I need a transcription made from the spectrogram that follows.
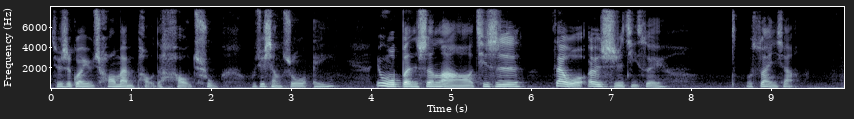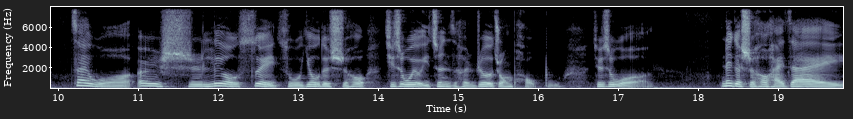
就是关于超慢跑的好处。我就想说，诶，因为我本身啦啊，其实在我二十几岁，我算一下，在我二十六岁左右的时候，其实我有一阵子很热衷跑步，就是我。那个时候还在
